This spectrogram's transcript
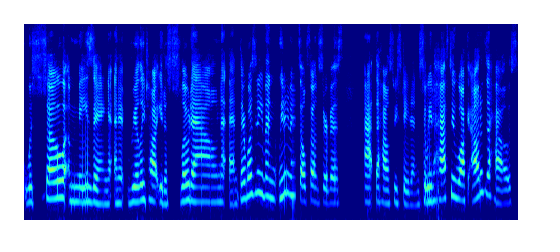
was so amazing and it really taught you to slow down and there wasn't even we didn't even have cell phone service at the house we stayed in so we'd have to walk out of the house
